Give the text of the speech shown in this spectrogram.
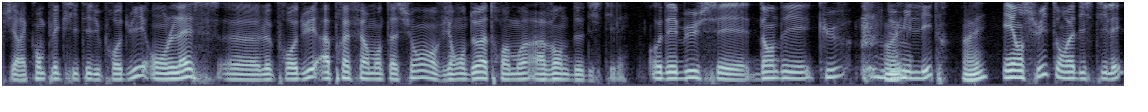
je dirais, complexité du produit, on laisse euh, le produit après fermentation environ 2 à 3 mois avant de distiller. Au début, c'est dans des cuves de Ouais. 1000 litres. Et ensuite, on va distiller.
